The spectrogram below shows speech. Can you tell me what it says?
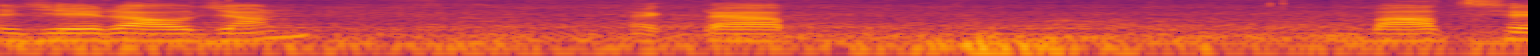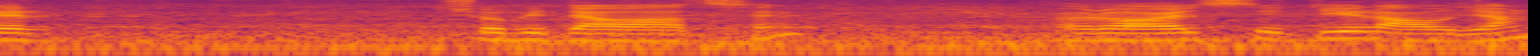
এই যে রাউজান, একটা বাসের ছবি দেওয়া আছে। Royal city Raozan.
